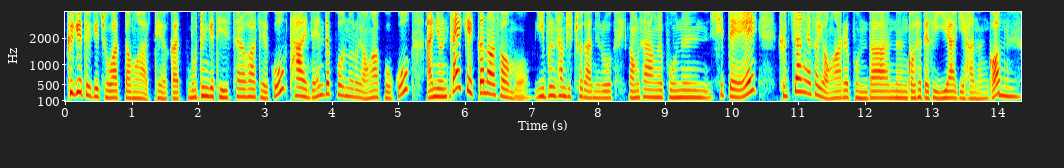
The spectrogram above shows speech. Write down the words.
그게 되게 좋았던 것 같아요. 그러니까 모든 게 디지털화되고 다 이제 핸드폰으로 영화 보고 아니면 짧게 끊어서 뭐 2분 30초 단위로 영상을 보는 시대에 극장에서 영화를 본다는 것에 대해서 이야기하는 것 음.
